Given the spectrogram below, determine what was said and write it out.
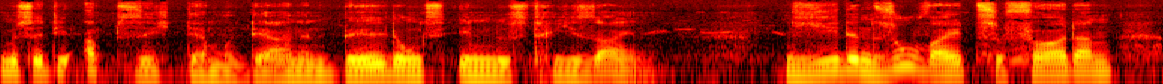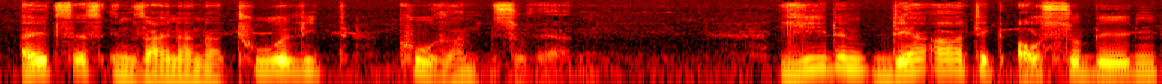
müsse die Absicht der modernen Bildungsindustrie sein, jeden so weit zu fördern, als es in seiner Natur liegt, kurant zu werden. Jeden derartig auszubilden,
